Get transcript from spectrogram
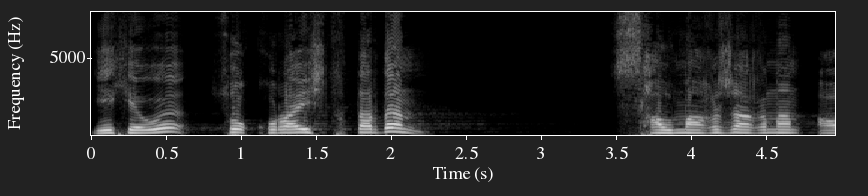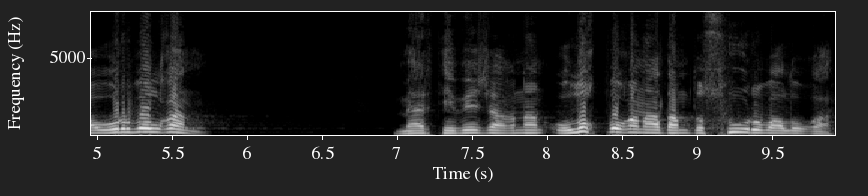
екеуі сол құрайыштықтардан салмағы жағынан ауыр болған мәртебе жағынан ұлық болған адамды суырып алуға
